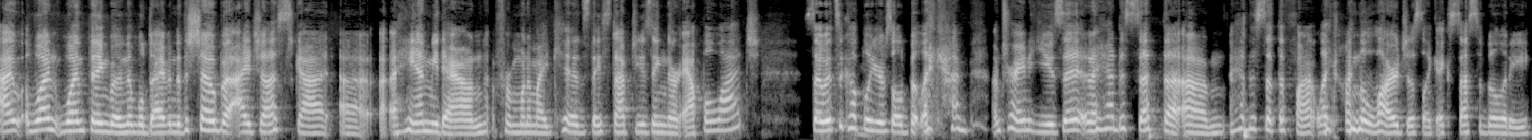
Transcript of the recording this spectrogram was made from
I one one thing, but then we'll dive into the show. But I just got uh, a hand me down from one of my kids. They stopped using their Apple Watch, so it's a couple Mm. years old. But like I'm I'm trying to use it, and I had to set the um I had to set the font like on the largest like accessibility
